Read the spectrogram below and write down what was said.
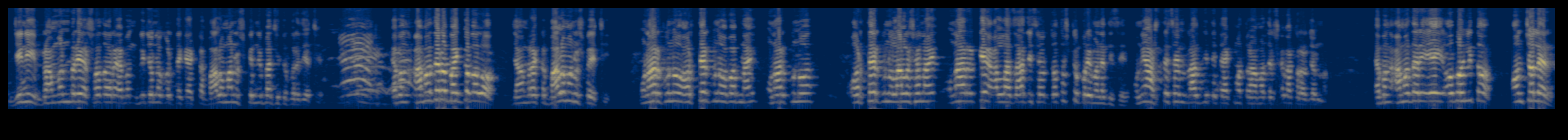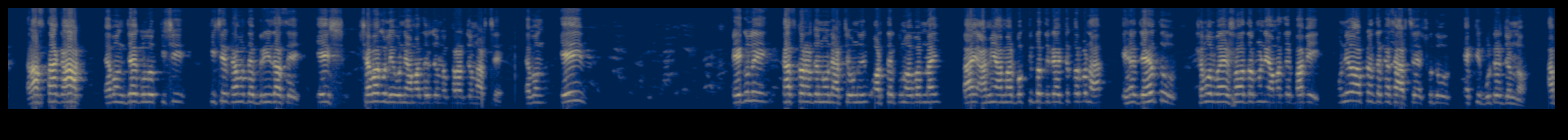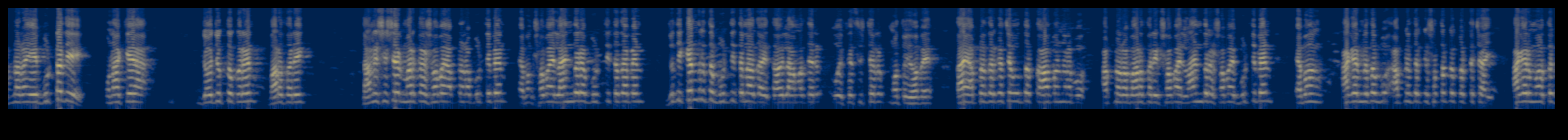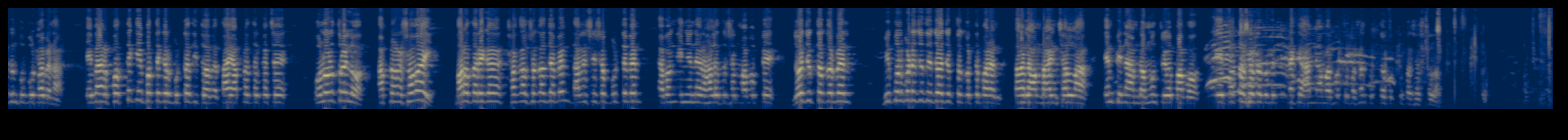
যিনি ব্রাহ্মণবাড়িয়া সদর এবং বিজয়নগর থেকে একটা ভালো মানুষকে নির্বাচিত করে দিয়েছেন এবং আমাদেরও ভাগ্য ভালো যে আমরা একটা ভালো মানুষ পেয়েছি। ওনার কোনো অর্থের কোনো অভাব নাই, ওনার কোনো অর্থের কোনো লালসা নাই, ওনারকে আল্লাহ যা দিছে যথেষ্ট পরিমাণে দিছে। উনি আসতেছেন রাজনীতিতে একমাত্র আমাদের সেবা করার জন্য। এবং আমাদের এই অবহেলিত অঞ্চলের রাস্তাঘাট এবং যেগুলো কৃষি, কৃষির ক্ষমতা ব্রিজ আছে, এই সেবাগুলি উনি আমাদের জন্য করার জন্য আসছে। এবং এই এগুলি কাজ করার জন্য উনি আসছে। উনি অর্থের কোনো অভাব নাই। তাই আমি আমার বক্তব্য দীর্ঘায়িত করব না। যেহেতু শ্যামল ভাইয়ের সহধর্মণী আমাদের ভাবি, উনিও আপনাদের কাছে আসছে শুধু একটি বুটের জন্য। আপনারা এই বুটটা দিয়ে ওনাকে জয়যুক্ত করেন। বারো তারিখ ধানের শীষের মার্কার সবাই আপনারা ভোট দিবেন এবং সবাই লাইন ধরে ভোট দিতে যাবেন। যদি কেন্দ্রতে ভোট দিতে না যায়, তাহলে আমাদের ওই ফেসিস্টের মতোই হবে। তাই আপনাদের কাছে উদ্যত আহ্বান জানাব, আপনারা বারো তারিখ সবাই লাইন ধরে সবাই ভোট দিবেন এবং আগের মতো আপনাদেরকে সতর্ক করতে চাই, আগের মতো কিন্তু ভোট হবে না। এবার প্রত্যেকেই প্রত্যেকের ভোটটা দিতে হবে, তাই আপনাদের কাছে অনুরোধ রইল, আপনারা সবাই বারো তারিখে সকাল সকাল যাবেন ধানের শেষে ভোট দেবেন এবং ইঞ্জিনিয়ার হালেদ হোসেন মাহবুবকে জয়যুক্ত করবেন। বিপুল ভোটে যদি জয়যুক্ত করতে পারেন, তাহলে আমরা ইনশাল্লাহ এমপি না আমরা মন্ত্রীও পাবো। এই প্রত্যাশাটা রেখে আমি আমার বক্তব্য বক্তব্য শেষ করলাম।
